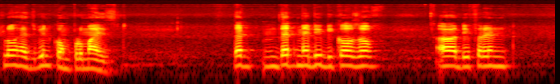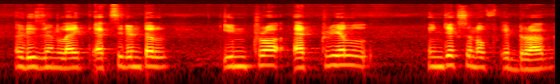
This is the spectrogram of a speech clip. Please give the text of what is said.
flow has been compromised that that may be because of a different reason like accidental intraarterial injection of a drug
